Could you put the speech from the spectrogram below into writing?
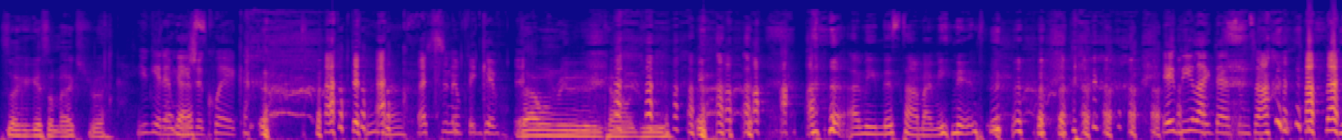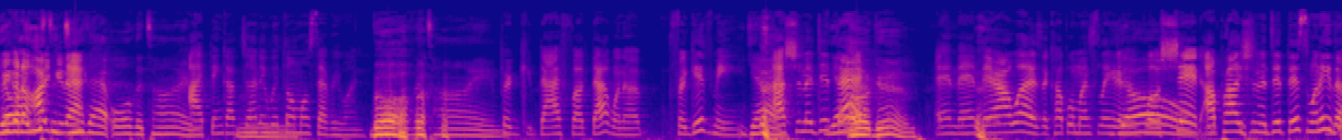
so I could get some extra. You get amnesia quick. After that question of forgiveness. That one really didn't count, G. I mean, this time I mean it. It be like that sometimes. I'm not Yo, even gonna used argue to that. do that all the time. I think I've done it Mm. with almost everyone. all the time. For, I fucked that one up. Forgive me. Yeah. I shouldn't have did Yeah. that. again. And then there I was a couple months later. Yo. Well, shit, I probably shouldn't have did this one either.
